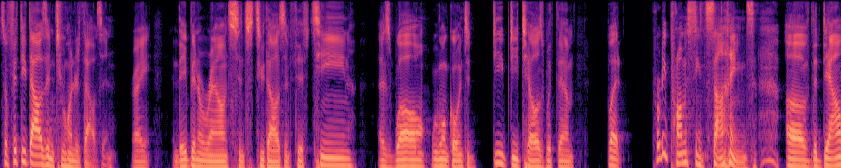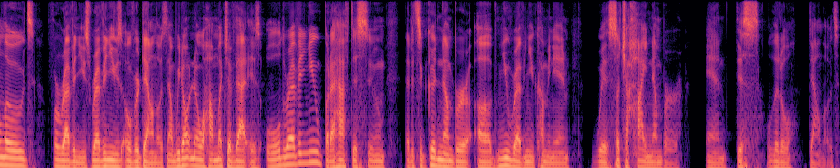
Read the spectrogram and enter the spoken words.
So 50,000, 200,000, right? And they've been around since 2015 as well. We won't go into deep details with them, but pretty promising signs of the downloads for revenues, revenues over downloads. Now, we don't know how much of that is old revenue, but I have to assume that it's a good number of new revenue coming in with such a high number and this little downloads.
